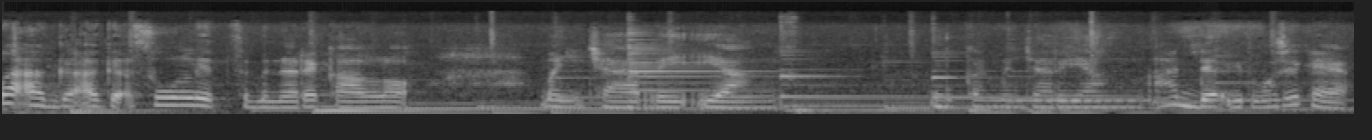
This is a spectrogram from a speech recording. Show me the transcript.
gue agak-agak sulit sebenarnya kalau mencari yang bukan mencari yang ada gitu. Maksudnya kayak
